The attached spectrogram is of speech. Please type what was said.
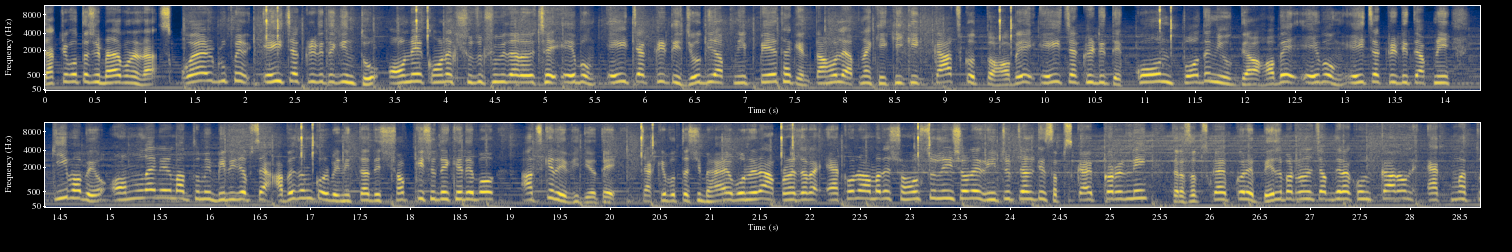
চাকরি প্রত্যাশী ভাই বোনেরা স্কোয়ার গ্রুপের এই চাকরিটিতে কিন্তু অনেক অনেক সুযোগ সুবিধা রয়েছে এবং এই চাকরিটি যদি আপনি পেয়ে থাকেন, তাহলে আপনাকে কি কি কাজ করতে হবে? এই চাকরিটিতে কোন পদে নিয়োগ দেওয়া হবে এবং এই চাকরিটিতে আপনি কীভাবে অনলাইনের মাধ্যমে বিডি জবসে আবেদন করবেন ইত্যাদি সব কিছু দেখে দেব আজকের এই ভিডিওতে। চাকরি প্রত্যাশী ভাই বোনেরা, আপনারা যারা এখনও আমাদের সহজ সলিউশনের ইউটিউব চ্যানেলটি সাবস্ক্রাইব করেননি, তারা সাবস্ক্রাইব করে বেল বাটনে চাপ দিয়ে রাখুন, কারণ একমাত্র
